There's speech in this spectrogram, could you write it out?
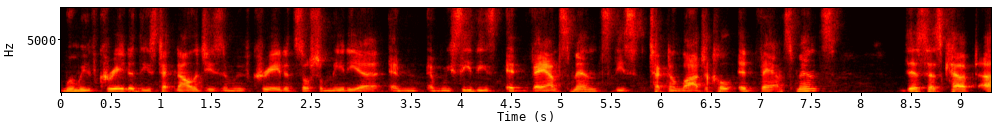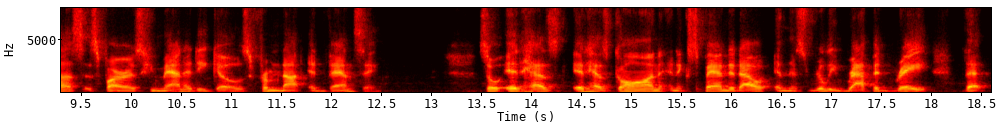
when we've created these technologies and we've created social media and, and we see these advancements, these technological advancements, this has kept us, as far as humanity goes, from not advancing. So it has it has gone and expanded out in this really rapid rate that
